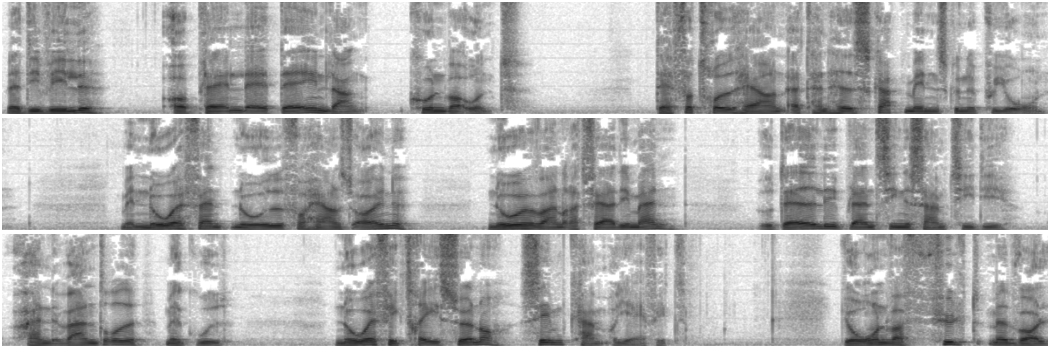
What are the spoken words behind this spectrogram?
hvad de ville, og planlagde dagen lang kun var ondt. Da fortrød Herren, at han havde skabt menneskene på jorden. Men Noah fandt noget for Herrens øjne. Noe var en retfærdig mand, udadelig blandt sine samtidige, og han vandrede med Gud. Noah fik tre sønner, Sim, Kam og Jafet. Jorden var fyldt med vold,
